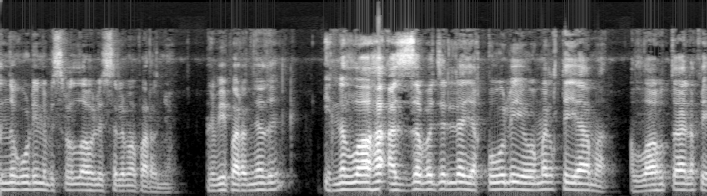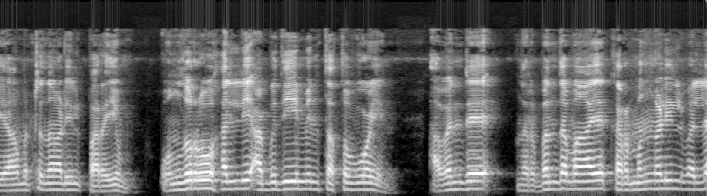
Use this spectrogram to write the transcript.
എന്നുകൂടി നബി സല്ലല്ലാഹു അലൈഹി വസല്ലമ പറഞ്ഞു. നബി പറഞ്ഞത് ഇന്നല്ലാഹ അസ്സബജല്ല യഖൂലു യൗമൽ ഖിയാമ. അല്ലാഹു തആല ഖിയാമത്ത് നാളിൽ പറയും ഉൻദുറു ഹല്ലി അബുദീമിൻ തത്വോയിൻ അവന്റെ നിർബന്ധമായ കർമ്മങ്ങളിൽ വല്ല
